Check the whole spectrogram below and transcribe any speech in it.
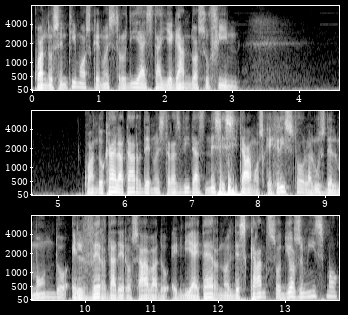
cuando sentimos que nuestro día está llegando a su fin, cuando cae la tarde en nuestras vidas necesitamos que Cristo, la luz del mundo, el verdadero sábado, el día eterno, el descanso, Dios mismo,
